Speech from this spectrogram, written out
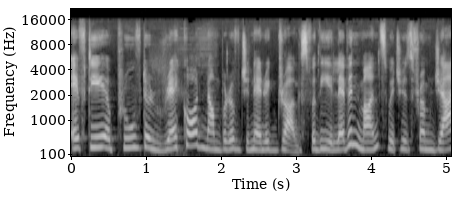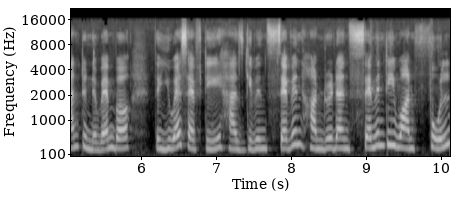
FDA approved a record number of generic drugs. For the 11 months, which is from Jan to November, the US FDA has given 771 full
